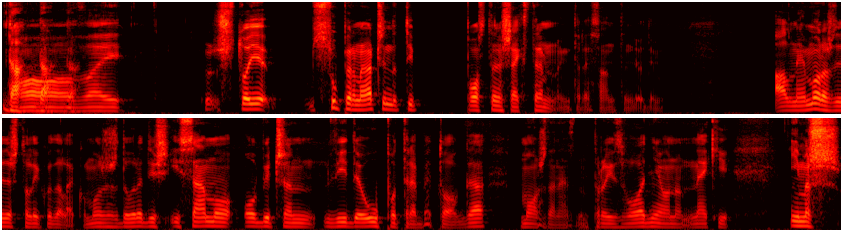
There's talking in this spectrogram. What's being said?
Da, ovaj, da, da. Što je super način da ti postaneš ekstremno interesantan ljudima. Ali ne moraš da ideš toliko daleko. Možeš da uradiš i samo običan video upotrebe toga, možda, ne znam, proizvodnje, ono, neki, imaš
